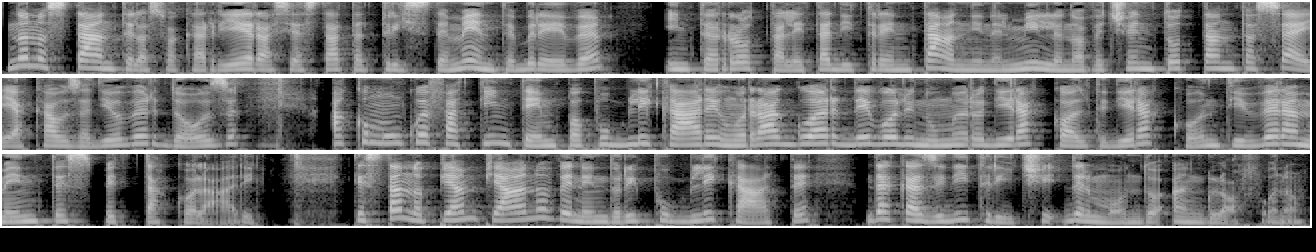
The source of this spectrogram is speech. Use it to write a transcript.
Nonostante la sua carriera sia stata tristemente breve, interrotta all'età di 30 anni nel 1986 a causa di overdose, ha comunque fatto in tempo a pubblicare un ragguardevole numero di raccolte di racconti veramente spettacolari, che stanno pian piano venendo ripubblicate da case editrici del mondo anglofono.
